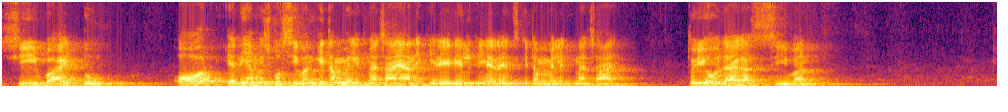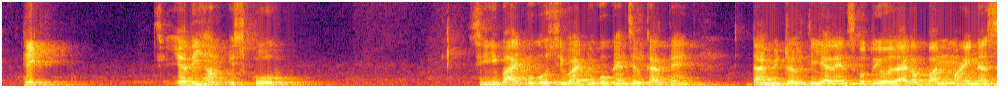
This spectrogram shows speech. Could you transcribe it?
C by two और यदि हम इसको सी वन की टर्म में लिखना चाहें, यानी कि रेडियल क्लियरेंस की टर्म में लिखना चाहें तो ये हो जाएगा सी वन ठीक। यदि हम इसको सी बाई टू को सी बाई टू को कैंसिल करते हैं डायमीटरल क्लियरेंस को तो ये हो जाएगा one minus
